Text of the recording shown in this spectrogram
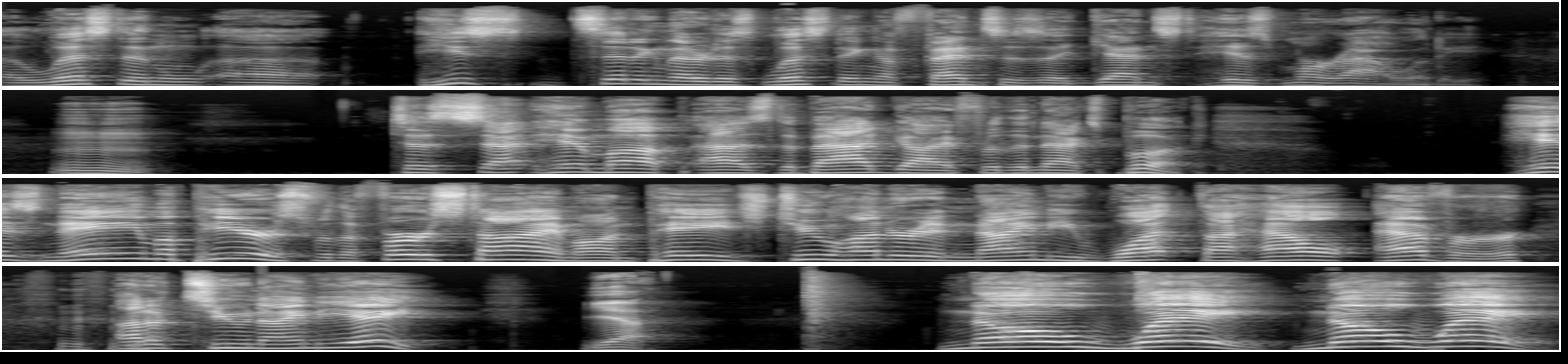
uh, listing, uh, he's sitting there just listing offenses against his morality Mhm. to set him up as the bad guy for the next book. His name appears for the first time on page 290. What the hell ever out of 298? Yeah. No way. No way.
